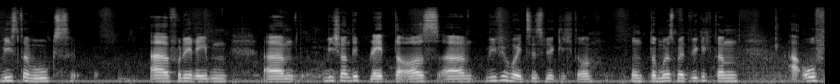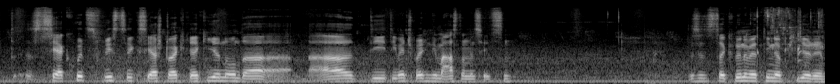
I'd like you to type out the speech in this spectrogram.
wie ist der Wuchs, äh, von den Reben, ähm, wie schauen die Blätter aus, äh, wie viel Holz ist wirklich da. Und da muss man halt wirklich dann auch oft sehr kurzfristig sehr stark reagieren und auch, auch die, dementsprechend die Maßnahmen setzen. Das ist jetzt der grüne Wettiner Piri.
